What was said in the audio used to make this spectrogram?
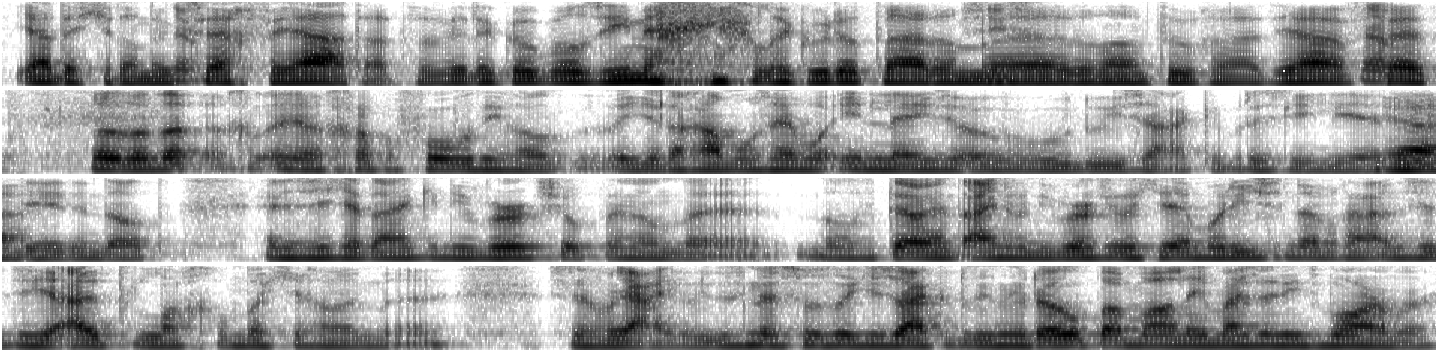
Ja, dat je dan ook Ja. zegt van ja, dat wil ik ook wel zien eigenlijk... hoe dat daar dan, eh, dan aan toe gaat. Ja, vet. Wat, wat, een ja, grappig voorbeeld hiervan. Weet je, dan gaan we ons helemaal inlezen over hoe doe je zaken in Brazilië. En Ja. dit en dat. En dan zit je uiteindelijk in die workshop. En dan, eh, dan vertel je aan het einde van die workshop dat je helemaal recent hebt gedaan. En dan zitten ze je uit te lachen. Omdat je gewoon eh zegt van ja, joh, het is net zoals dat je zaken doet in Europa. Maar alleen wij zijn iets warmer. En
